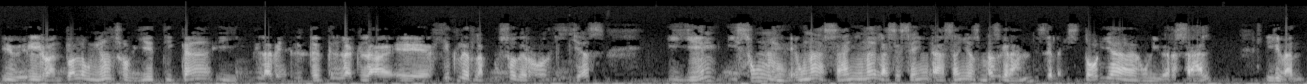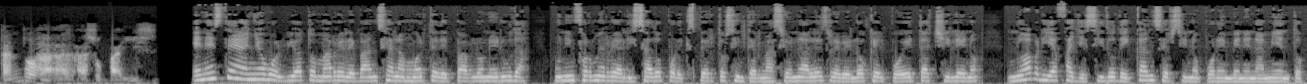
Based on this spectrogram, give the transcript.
levantó a la Unión Soviética y la, eh, Hitler la puso de rodillas y él hizo una, hazaña, una de las hazañas más grandes de la historia universal, levantando a su país. En este año volvió a tomar relevancia la muerte de Pablo Neruda. Un informe realizado por expertos internacionales reveló que el poeta chileno no habría fallecido de cáncer sino por envenenamiento.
